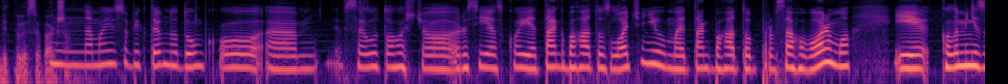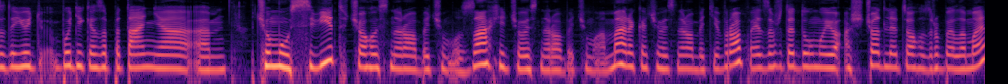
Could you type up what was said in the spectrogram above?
відповіси перша. На мою суб'єктивну думку, ем, в силу того, що Росія скоює так багато злочинів, ми так багато про все говоримо. І коли мені задають будь-яке запитання, ем, чому світ чогось не робить, чому Захід чогось не робить, чому Америка чогось не робить, Європа, я завжди думаю, а що для цього зробили ми?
